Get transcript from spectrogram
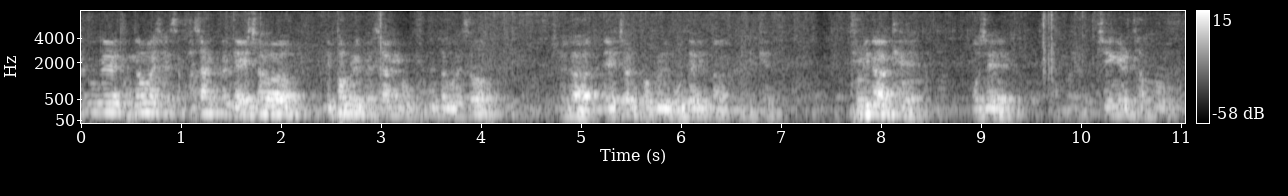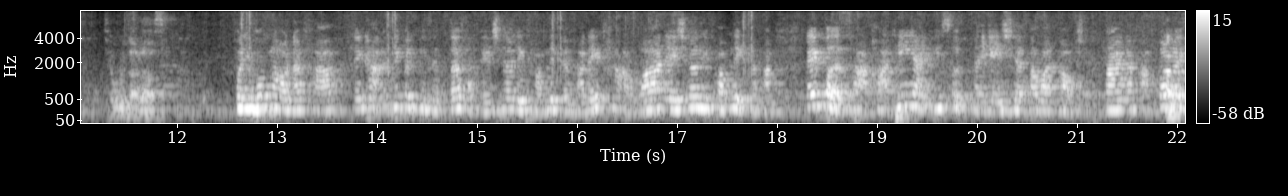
태국의 동남아시아에서 가장 큰 네이처 리퍼블릭 매장이 오픈된다고 해서 저희가 네이처 리퍼블릭 모델인 만큼 이렇게 불이 나게 어제 정말 비행기를 타고 태국에 날아왔습니다. พอดีพวกเรานะคะ ในฐานะที่เป็นพรีเซนเตอร์ของ Nature Republic นะคะ ได้ข่าวว่า Nature Republic นะคะ ได้เปิดสาขาที่ใหญ่ที่สุดในเอเชียตะวันออกเฉียงใต้นะคะ ก็เลย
